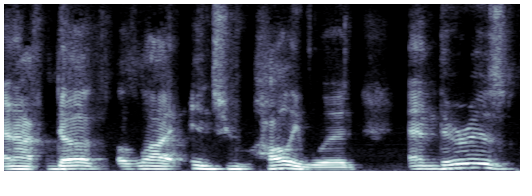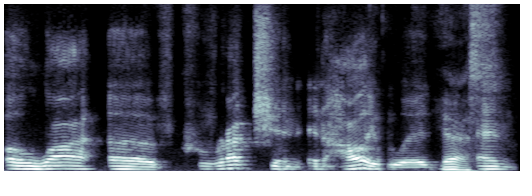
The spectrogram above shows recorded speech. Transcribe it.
and I've dug a lot into Hollywood. And there is a lot of corruption in Hollywood, Yes. and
